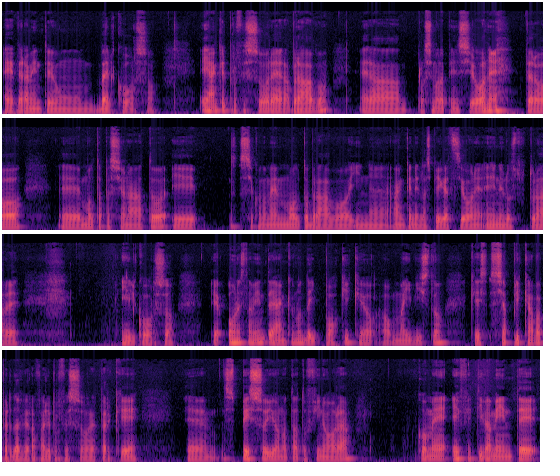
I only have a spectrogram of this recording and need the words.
è veramente un bel corso. E anche il professore era bravo, era prossimo alla pensione, però eh, molto appassionato e secondo me molto bravo in, anche nella spiegazione e nello strutturare il corso. E onestamente è anche uno dei pochi che ho, ho mai visto che si applicava per davvero a fare il professore, perché eh, spesso io ho notato finora come effettivamente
